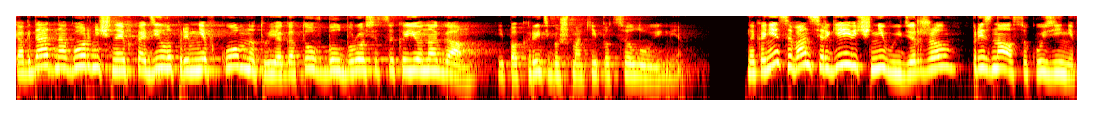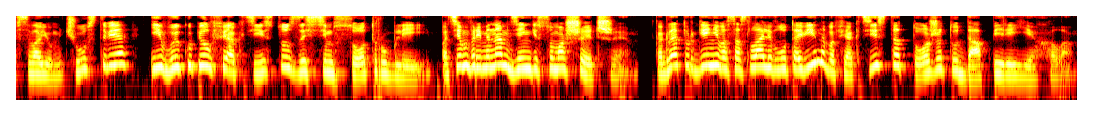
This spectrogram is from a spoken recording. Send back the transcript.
«Когда одна горничная входила при мне в комнату, я готов был броситься к ее ногам, и покрыть башмаки поцелуями. Наконец Иван Сергеевич не выдержал, признался кузине в своем чувстве и выкупил феоктисту за 700 рублей. По тем временам деньги сумасшедшие. Когда Тургенева сослали в Лутовиново, феоктиста тоже туда переехала.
